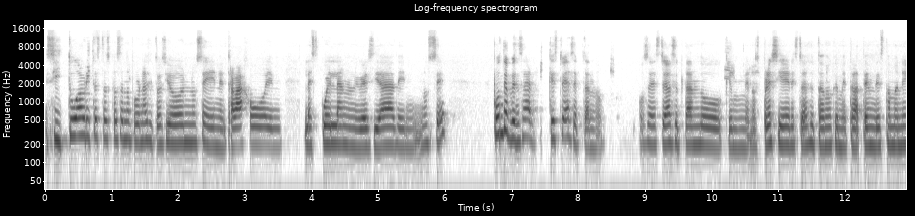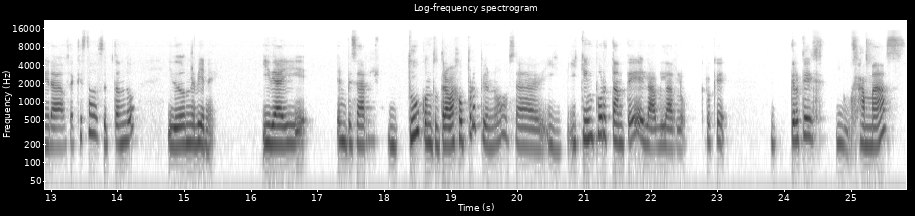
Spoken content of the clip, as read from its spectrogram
si tú ahorita estás pasando por una situación, no sé, en el trabajo, en la escuela, en la universidad, en, no sé, ponte a pensar, ¿qué estoy aceptando? O sea, estoy aceptando que me menosprecien, estoy aceptando que me traten de esta manera, o sea, ¿qué estás aceptando y de dónde viene? Y de ahí empezar tú con tu trabajo propio, ¿no? O sea, y, y qué importante el hablarlo. Creo que, creo que jamás,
